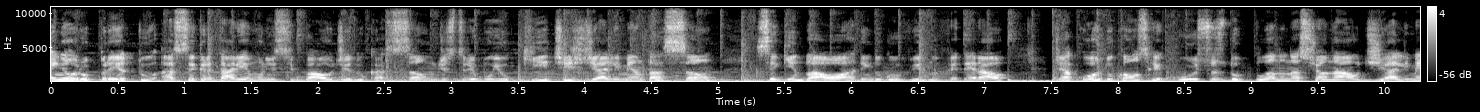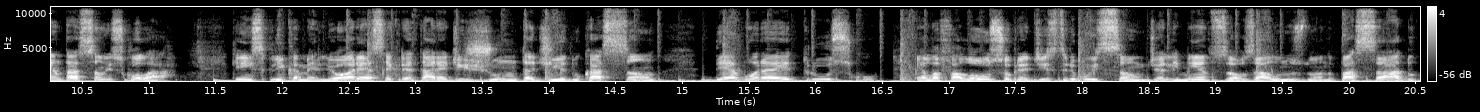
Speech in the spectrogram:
Em Ouro Preto, a Secretaria Municipal de Educação distribuiu kits de alimentação seguindo a ordem do governo federal, de acordo com os recursos do Plano Nacional de Alimentação Escolar. Quem explica melhor é a secretária adjunta de Educação, Débora Etrusco. Ela falou sobre a distribuição de alimentos aos alunos no ano passado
